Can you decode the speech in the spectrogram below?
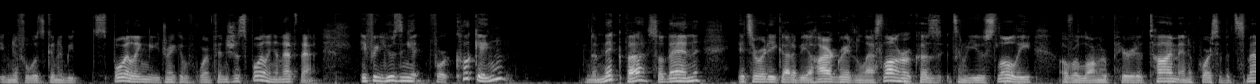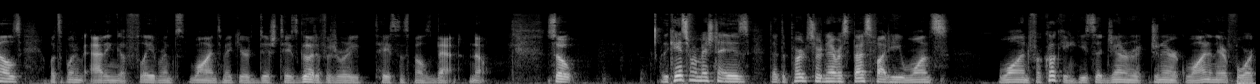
even if it was going to be spoiling, you drink it before it finishes spoiling, and that's that. If you're using it for cooking, the mikpah, so then it's already got to be a higher grade and last longer because it's going to be used slowly over a longer period of time. And of course, if it smells, what's the point of adding a flavorant wine to make your dish taste good if it already tastes and smells bad? No. So the case for Mishnah is that the purchaser never specified he wants wine for cooking. He said generic, generic wine, and therefore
